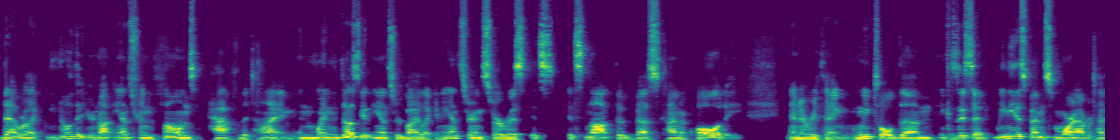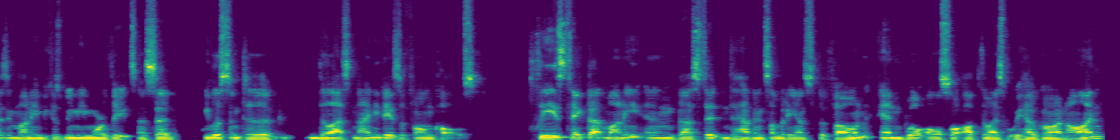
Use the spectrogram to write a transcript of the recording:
that were like, we know that you're not answering the phones half of the time, and when it does get answered by like an answering service, it's it's not the best kind of quality and everything. And we told them because they said we need to spend some more advertising money because we need more leads. And I said we listened to the last 90 days of phone calls please take that money and invest it into having somebody answer the phone and we'll also optimize what we have going on.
